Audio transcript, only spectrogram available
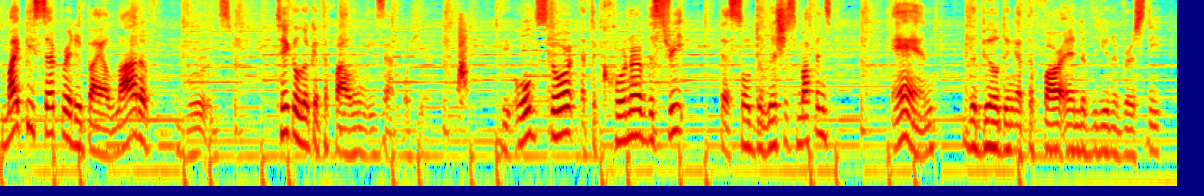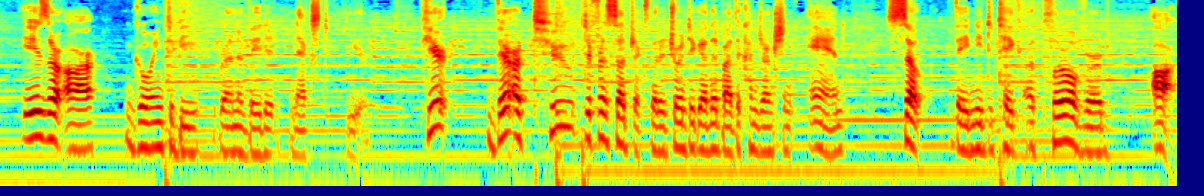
might be separated by a lot of words. Take a look at the following example here the old store at the corner of the street that sold delicious muffins, and the building at the far end of the university is or are going to be renovated next year. Here, there are two different subjects that are joined together by the conjunction and, so they need to take a plural verb are.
